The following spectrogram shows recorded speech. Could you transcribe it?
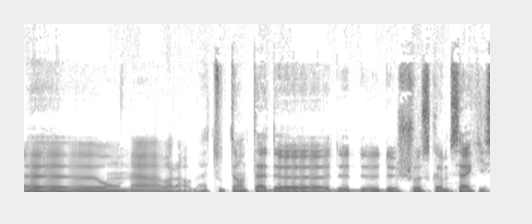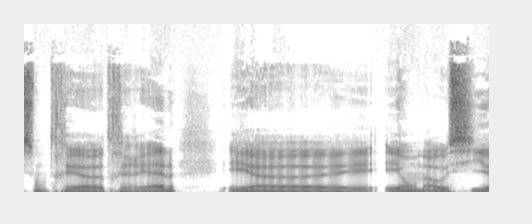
Euh, on a voilà, on a tout un tas de, de, de, choses comme ça qui sont très euh, très réelles et euh, et on a aussi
